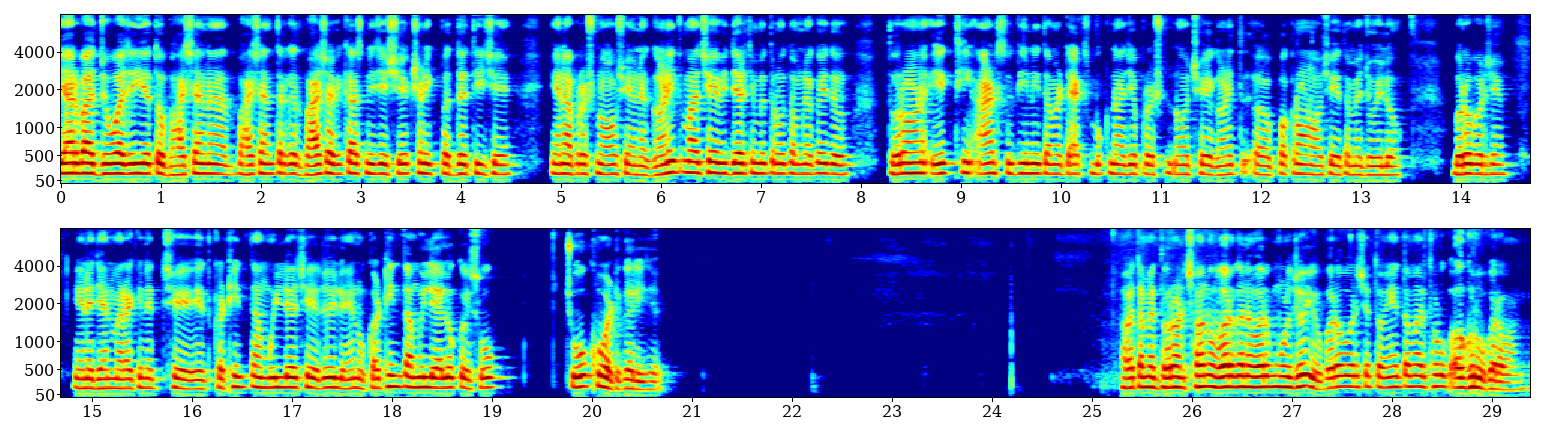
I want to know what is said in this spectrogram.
ત્યારબાદ જોવા જઈએ તો ભાષાના, ભાષા અંતર્ગત ભાષા વિકાસની જે શૈક્ષણિક પદ્ધતિ છે એના પ્રશ્નો આવશે અને ગણિતમાં છે, વિદ્યાર્થી મિત્રો, તમને કહી દઉં, ધોરણ એકથી આઠ સુધીની તમે ટેક્સ્ટ બુકના જે પ્રશ્નો છે, ગણિત પ્રકરણો છે, એ તમે જોઈ લો. બરોબર છે? એને ધ્યાનમાં રાખીને જ છે, એ કઠિનતા મૂલ્ય છે, જોઈ લો, એનું કઠિનતા મૂલ્ય એ લોકોએ સો ચોખવટ કરી છે. હવે તમે ધોરણ છનું વર્ગ અને વર્ગમૂળ જોયું, બરાબર છે? તો એ તમારે થોડુંક અઘરું કરવાનું.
